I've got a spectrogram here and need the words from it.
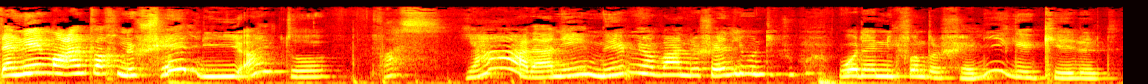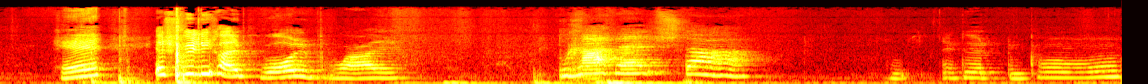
Dann nehmen wir einfach eine Shelly, Alter. Was? Ja, daneben neben mir war eine Shelly und wurde nicht von der Shelly gekillt. Hä? Jetzt spiele ich halt Wallball. Bravesta. Er gehört ein paar.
